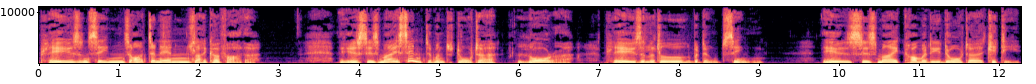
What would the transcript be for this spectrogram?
Plays and sings odds and ends like her father. This is my sentiment daughter, Laura. Plays a little, but don't sing. This is my comedy daughter, Kitty.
